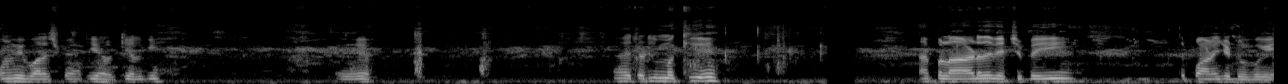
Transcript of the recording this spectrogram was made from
ਹੁਣ ਵੀ ਬਾਰਿਸ਼ ਪੈ ਰਹੀ ਹੈ ਹਲਕੀ ਹਲਕੀ ਇਹ ਇਹ ਜਿਹੜੀ ਮੱਕੀ ਹੈ ਆ ਪਲਾਟ ਦੇ ਵਿੱਚ ਪਈ ਤੇ ਪਾਣੀ 'ਚ ਡੁੱਬ ਗਈ।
